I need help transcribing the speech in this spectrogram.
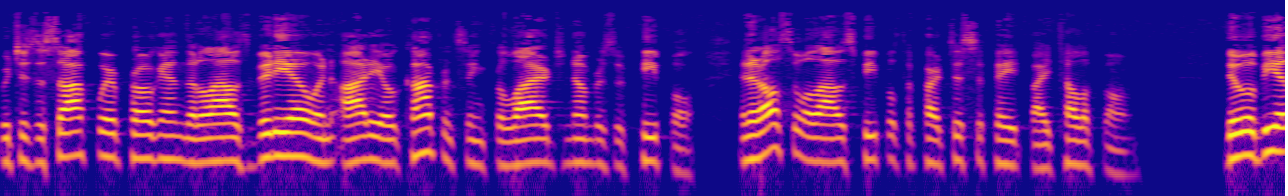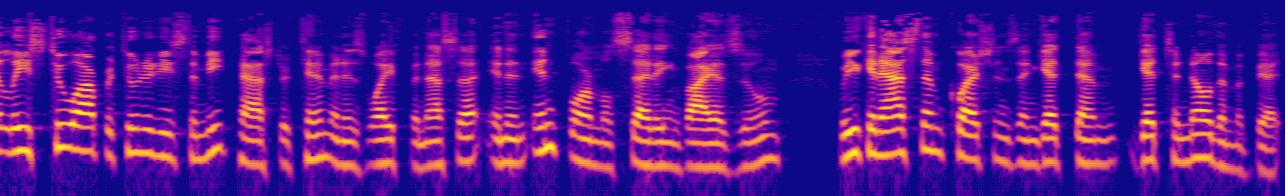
which is a software program that allows video and audio conferencing for large numbers of people. And it also allows people to participate by telephone. There will be at least two opportunities to meet Pastor Tim and his wife Vanessa in an informal setting via Zoom where you can ask them questions and get them, get to know them a bit.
